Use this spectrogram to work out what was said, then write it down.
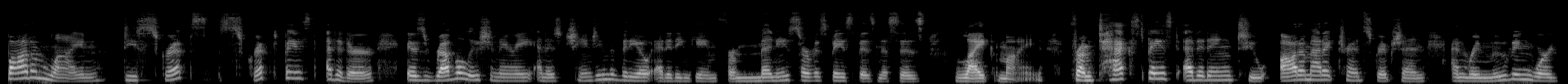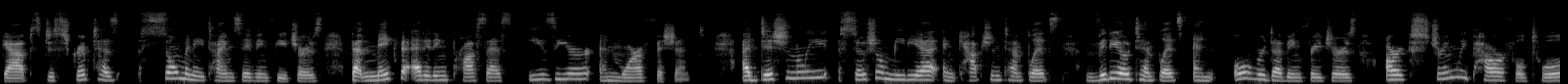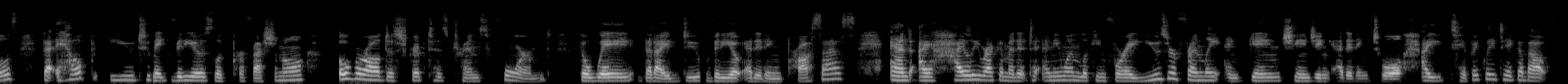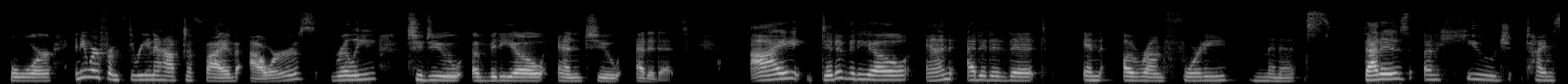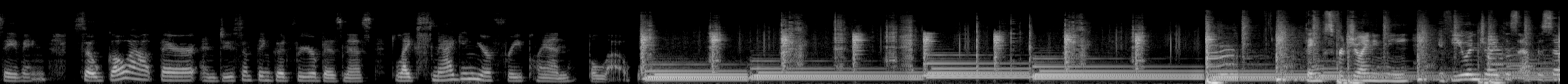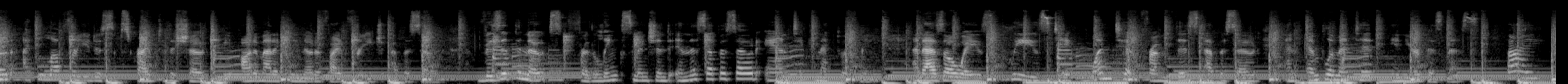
Bottom line, Descript's script based editor is revolutionary and is changing the video editing game for many service based businesses like mine. From text based editing to automatic transcription and removing word gaps, Descript has so many time saving features that make the editing process easier and more efficient. Additionally, social media and caption templates, video templates, and overdubbing features are extremely powerful tools that help you to make videos look professional. Overall, Descript has transformed the way that I do video editing process, and I highly recommend it to anyone looking for a user-friendly and game-changing editing tool. I typically take about four, anywhere from three and a half to five hours, really, to do a video and to edit it. I did a video and edited it in around 40 minutes. That is a huge time saving. So go out there and do something good for your business, like snagging your free plan below. Thanks for joining me. If you enjoyed this episode, I'd love for you to subscribe to the show to be automatically notified for each episode. Visit the notes for the links mentioned in this episode and to connect with me. And as always, please take one tip from this episode and implement it in your business. Bye.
